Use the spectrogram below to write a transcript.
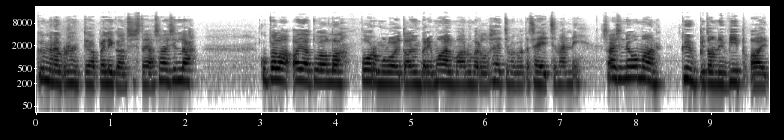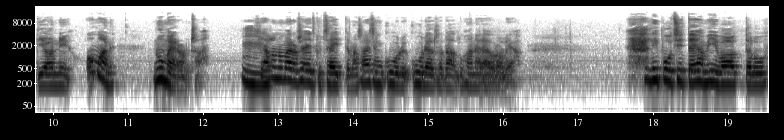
10 prosenttia pelikanssista ja sai sillä, kun pelaa ajatuolla formuloita ympäri maailmaa numerolla 77, niin sai sinne oman 10 tonnin VIP-aitioon, niin oman numeronsa. Mm. Siellä on numero 77, sai sen kuud- 600 000 eurolla ja liput sitten ihan mihin vaan otteluun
